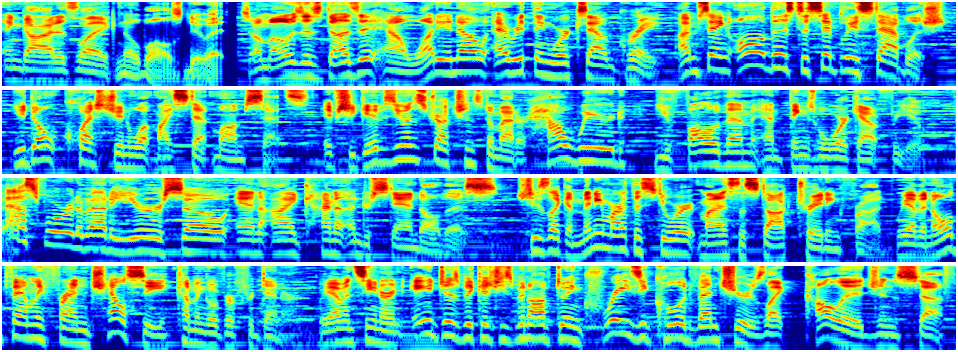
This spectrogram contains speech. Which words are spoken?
And God is like, no balls, do it. So Moses does it, and what do you know? Everything works out great. I'm saying all this to simply establish you don't question what my stepmom says. If she gives you instructions, no matter how weird, you follow them and things will work out for you. Fast forward about a year or so, and I kinda understand all this. She's like a mini Martha Stewart minus the stock trading fraud. We have an old family friend, Chelsea, coming over for dinner. We haven't seen her in ages because she's been off doing crazy cool adventures like college and stuff.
